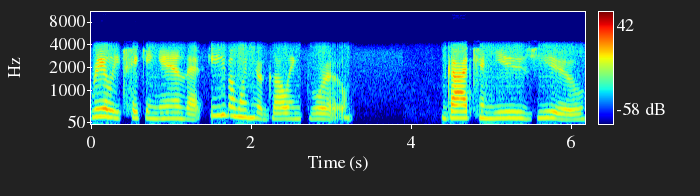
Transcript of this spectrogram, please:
really taking in that even when you're going through god can use you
